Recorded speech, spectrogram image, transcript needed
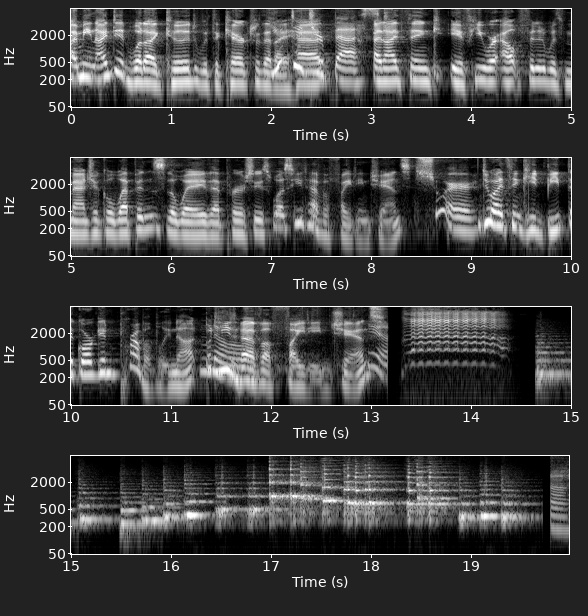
I mean, I did what I could with the character that I had. You I did had. your best. And I think if he were outfitted with magical weapons the way that Perseus was, he'd have a fighting chance. sure Do I think he'd beat the Gorgon? Probably not, but No. he'd have a fighting chance. Yeah. All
